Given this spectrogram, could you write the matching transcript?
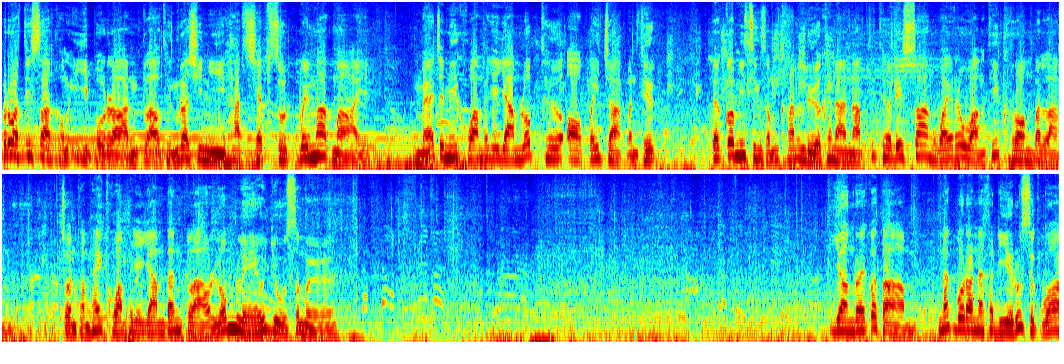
ประวัติศาสตร์ของอียิปต์โบราณกล่าวถึงราชินีฮัตเชปซุดไว้มากมาย แม้จะมีความพยายามลบเธอออกไปจากบันทึก แต่ก็มีสิ่งสำคัญเหลือขนานับที่เธอได้สร้างไว้ระหว่างที่ครองบัลลังก์จนทำให้ความพยายามดังกล่าวล้มเหลวอยู่เสมออย่างไรก็ตาม นักโบราณคดีรู้สึกว่า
